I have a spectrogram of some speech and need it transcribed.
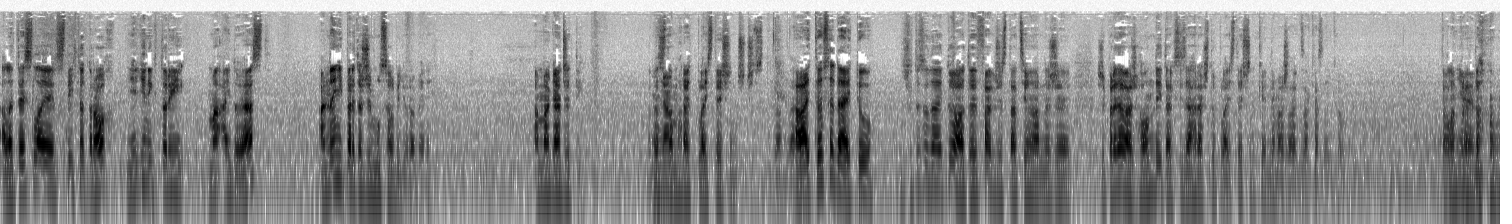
Ale Tesla je z týchto troch jediný, ktorý má aj dojazd a není preto, že musel byť urobený. A má gadgety. A dá sa No. tam hrať PlayStation, či sa tam dá. Ale to sa dá aj tu. Že to sa dá aj tu, ale to je fakt, že stacionárne, že, že predávaš Hondy, tak si zahráš tu PlayStation, keď nemáš zákazníkov. To len Neviem. preto.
